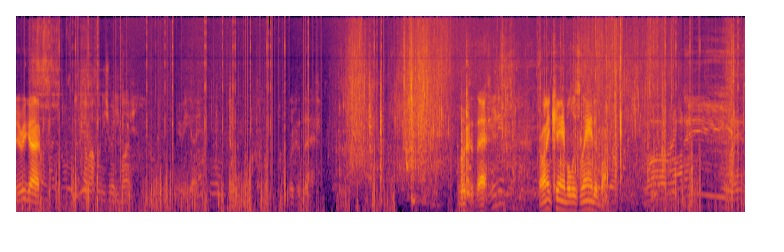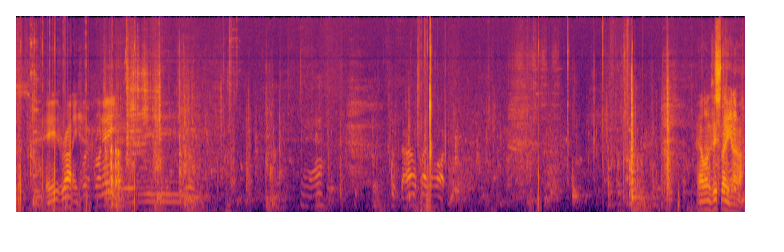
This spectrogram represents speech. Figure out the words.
Here we go. he'll come up when he's ready, mate. Here we go. Look at that. Look at that. Ronnie Campbell has landed one. Oh, Ronnie. Yes. Here's Ronnie. Work, Ronnie. Yeah. Took the whole fucking lot. How long's this been going on?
